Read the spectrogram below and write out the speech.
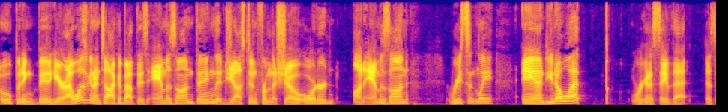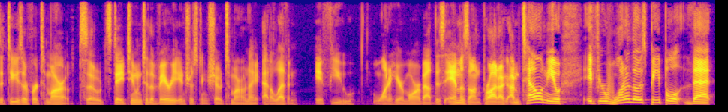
opening bid here. I was going to talk about this Amazon thing that Justin from the show ordered on Amazon recently. And you know what? We're going to save that as a teaser for tomorrow. So stay tuned to the very interesting show tomorrow night at 11 if you want to hear more about this Amazon product. I'm telling you, if you're one of those people that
